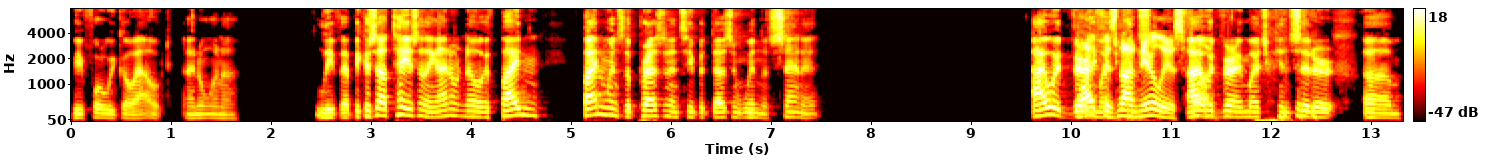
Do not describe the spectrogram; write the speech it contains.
Before we go out, I don't want to leave that because I'll tell you something. I don't know if Biden Biden wins the presidency but doesn't win the Senate. I would very Life much is not cons- nearly as fun. I would very much consider um,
